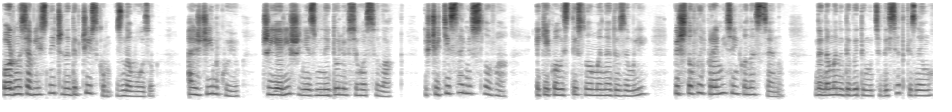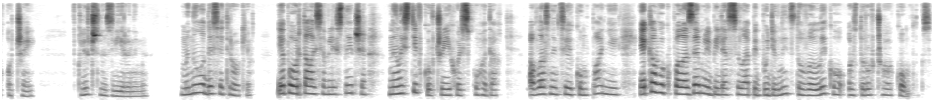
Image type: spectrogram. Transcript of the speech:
повернуся в лісниче не Девчиськом з навозу, а з жінкою, чиє рішення змінить долю всього села, що ті самі слова, які колись тиснули мене до землі, підштовхнуть прямісінько на сцену, де на мене дивитимуться десятки знайомих очей, включно з віреними. Минуло 10 років. Я поверталася в лісниче не листівкою в чиїхось спогадах, а власницею компанії, яка викупила землю біля села під будівництво великого оздоровчого комплексу.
